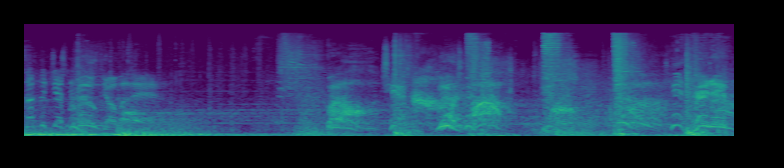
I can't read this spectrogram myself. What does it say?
Something just moved over there! Pin him!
